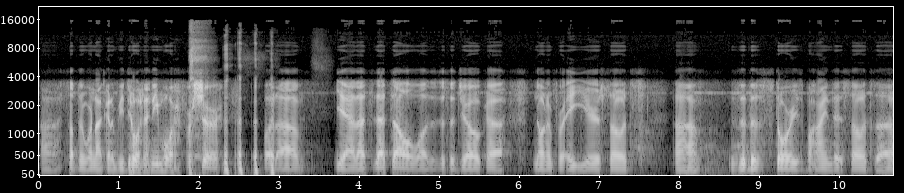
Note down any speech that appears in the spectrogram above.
uh, something we're not going to be doing anymore for sure. but um, yeah, that's that's all it was. It's just a joke. Uh, known him for eight years, so it's uh, there's, stories behind it. So it's uh,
